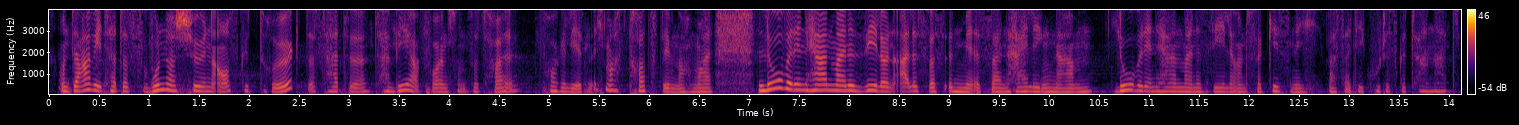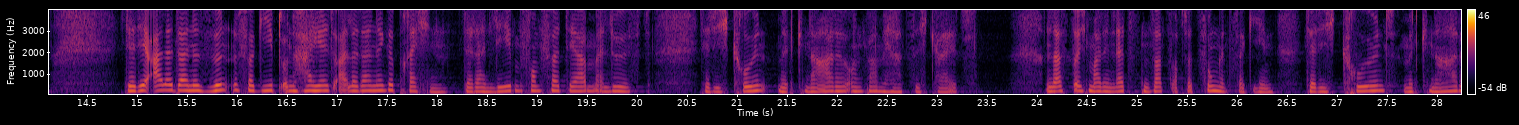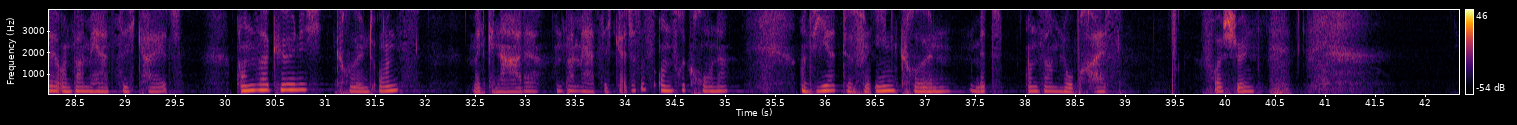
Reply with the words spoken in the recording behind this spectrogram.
Und David hat das wunderschön ausgedrückt. Das hatte Tabea vorhin schon so toll vorgelesen. Ich mache es trotzdem nochmal. Lobe den Herrn meine Seele und alles, was in mir ist, seinen heiligen Namen. Lobe den Herrn meine Seele und vergiss nicht, was er dir Gutes getan hat. Der dir alle deine Sünden vergibt und heilt alle deine Gebrechen, der dein Leben vom Verderben erlöst, der dich krönt mit Gnade und Barmherzigkeit. Und lasst euch mal den letzten Satz auf der Zunge zergehen, der dich krönt mit Gnade und Barmherzigkeit. Unser König krönt uns mit Gnade und Barmherzigkeit. Das ist unsere Krone. Und wir dürfen ihn krönen mit unserem Lobpreis. Voll schön.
